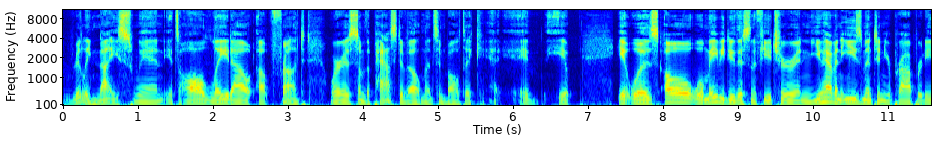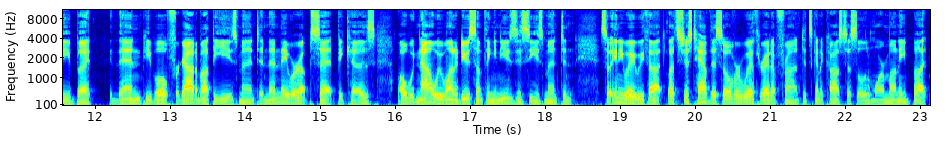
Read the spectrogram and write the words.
really nice when it's all laid out up front. Whereas some of the past developments in Baltic, eh, it, it it was, oh, we'll maybe do this in the future, and you have an easement in your property, but then people forgot about the easement, and then they were upset because, oh, we, now we want to do something and use this easement. And so, anyway, we thought, let's just have this over with right up front. It's going to cost us a little more money, but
